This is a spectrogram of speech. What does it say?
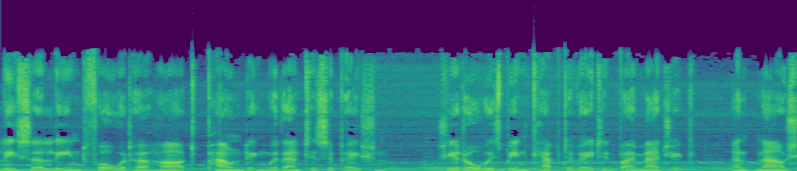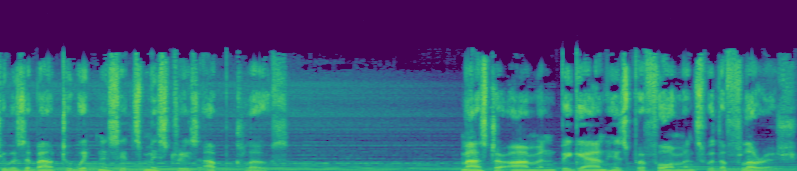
Lisa leaned forward, her heart pounding with anticipation. She had always been captivated by magic, and now she was about to witness its mysteries up close. Master Armand began his performance with a flourish,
